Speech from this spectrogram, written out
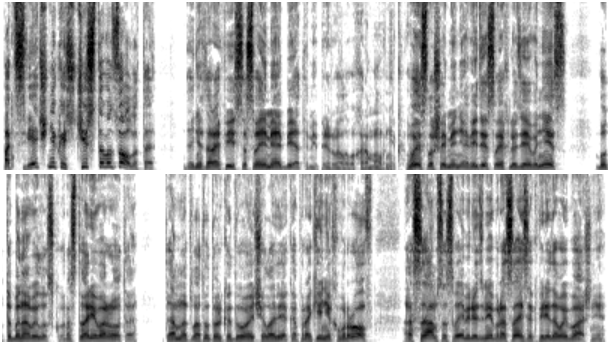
подсвечник из чистого золота». «Да не торопись со своими обетами», — прервал его храмовник. «Выслушай меня, веди своих людей вниз, будто бы на вылазку, раствори ворота». Там на плоту только двое человек, опрокинь их в ров, а сам со своими людьми бросайся к передовой башне.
